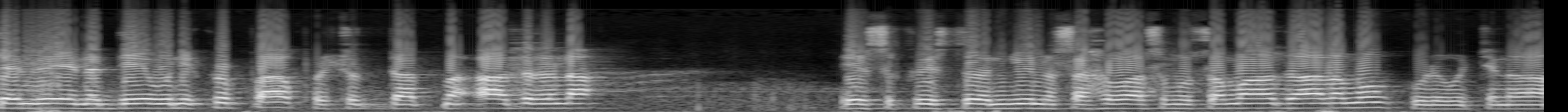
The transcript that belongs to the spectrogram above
తండ్రి అయిన దేవుని కృప పరిశుద్ధాత్మ ఆదరణ యేసుక్రీస్తు అన్యున సహవాసము సమాధానము కూడి వచ్చిన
